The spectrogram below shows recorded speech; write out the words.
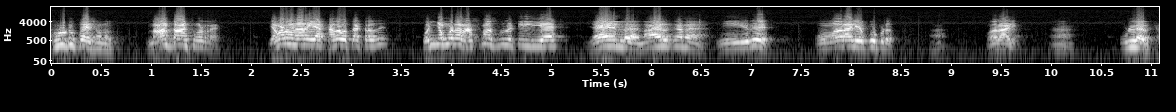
குருட்டு பேச சொன்னது? நான் தான் சொல்றேன். எவ்வளவு என் கதவை தட்டுறது? கொஞ்சம் கூட ரெஸ்பான்சிபிலிட்டி இல்லையே. ஏன் இல்ல? நான் இருக்கேனே. நீ இரு. உன் முதலாளியை கூப்பிடு? முதலாளி. உள்ள இருக்க.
